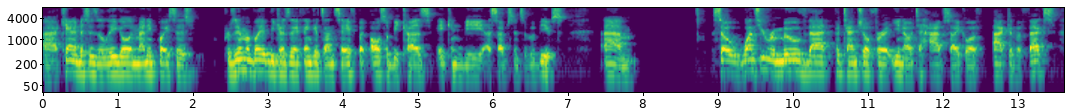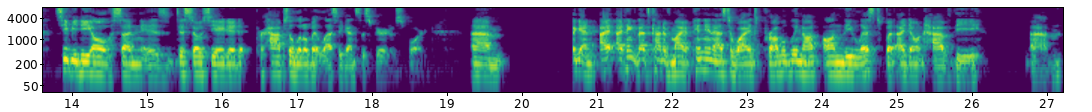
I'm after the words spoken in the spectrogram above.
uh, cannabis is illegal in many places presumably because they think it's unsafe, but also because it can be a substance of abuse. Um, so once you remove that potential for it, you know, to have psychoactive effects, CBD all of a sudden is dissociated, perhaps a little bit less against the spirit of sport. Um, again, I, I, think that's kind of my opinion as to why it's probably not on the list, but I don't have the um,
